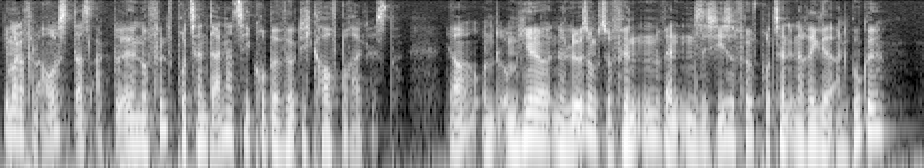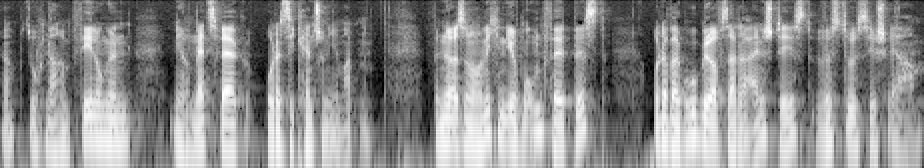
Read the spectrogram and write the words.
Geh mal davon aus, dass aktuell nur 5% deiner Zielgruppe wirklich kaufbereit ist. Ja, und um hier eine Lösung zu finden, wenden sich diese 5% in der Regel an Google, ja, suchen nach Empfehlungen in ihrem Netzwerk oder sie kennt schon jemanden. Wenn du also noch nicht in ihrem Umfeld bist oder bei Google auf Seite 1 stehst, wirst du es dir schwer haben.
